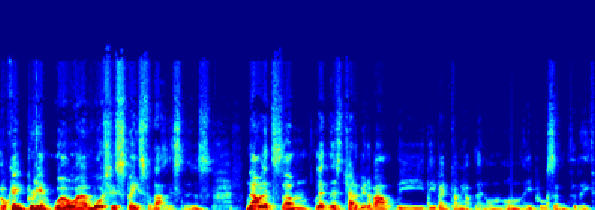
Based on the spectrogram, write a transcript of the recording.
Okay, brilliant. Well, um, watch this space for that, listeners. Now let's um, let, let's chat a bit about the the event coming up then on, on April seventh and eighth.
